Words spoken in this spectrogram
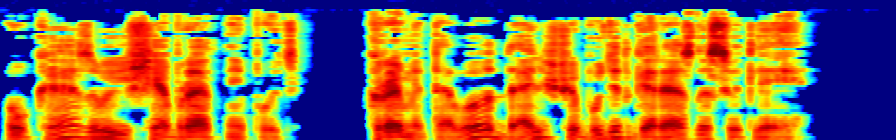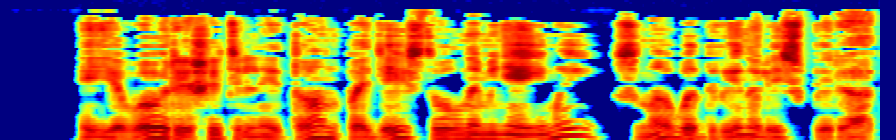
указывающие обратный путь. Кроме того, дальше будет гораздо светлее. Его решительный тон подействовал на меня, и мы снова двинулись вперед.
